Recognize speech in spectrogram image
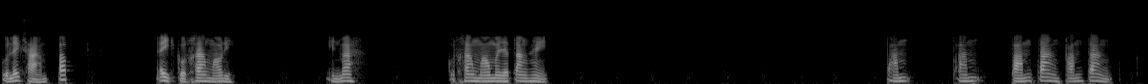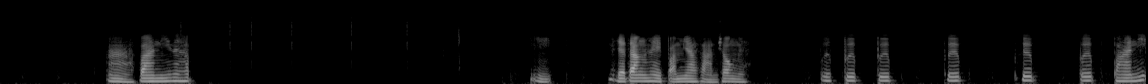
กดเลขสามปั๊บไอ้กดข้างเมาส์ดิ เห็นปะกดข้างเมาส์มันจะตั้งให้ ปั๊ม ปั๊ม ปั๊มตั้ง ปั๊มตั้ง อ่าปานี้นะครับ นี่มันจะตั้งให้ปั๊มยาสามช่องเลยปึ๊บปึ๊บปึ๊บปึ๊บปึ๊บปึ๊บปานี้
